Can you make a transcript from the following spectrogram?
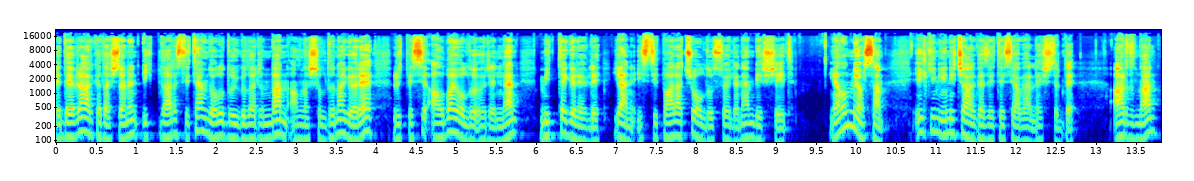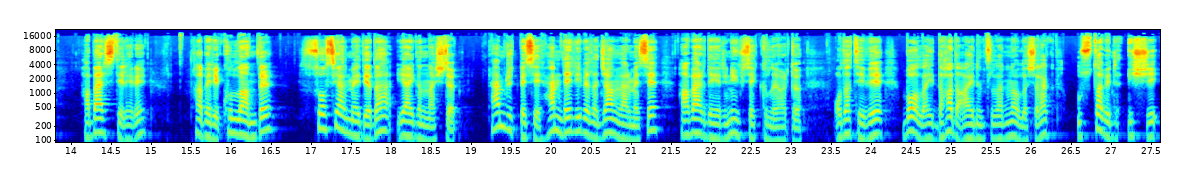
ve devre arkadaşlarının iktidarı sitem dolu duygularından anlaşıldığına göre rütbesi albay olduğu öğrenilen MİT'te görevli yani istihbaratçı olduğu söylenen bir şehit. Yanılmıyorsam ilkin Yeni Çağ gazetesi haberleştirdi. Ardından haber siteleri haberi kullandı, sosyal medyada yaygınlaştı. Hem rütbesi hem de Libya'da can vermesi haber değerini yüksek kılıyordu. Oda TV bu olayı daha da ayrıntılarına ulaşarak usta bir işi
